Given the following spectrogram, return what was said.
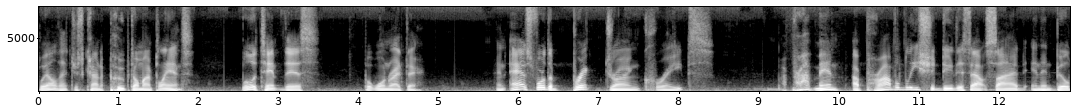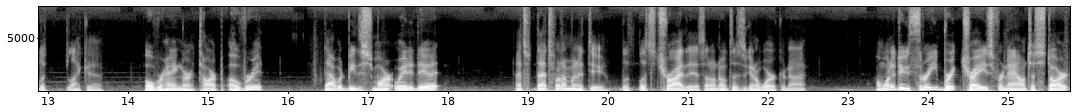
Well, that just kind of pooped on my plans. We'll attempt this. Put one right there. And as for the brick drying crates, I prob man, I probably should do this outside and then build a like a overhang or a tarp over it. That would be the smart way to do it. That's that's what I'm going to do. Let's, let's try this. I don't know if this is going to work or not. I want to do three brick trays for now to start.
